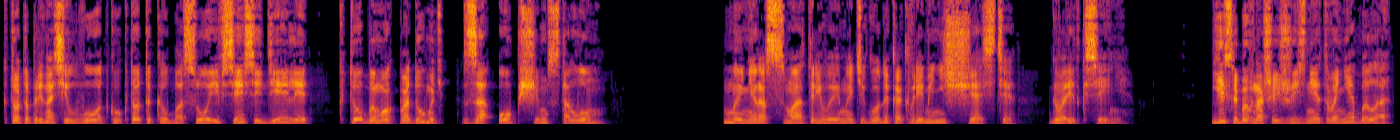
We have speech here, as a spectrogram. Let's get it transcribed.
кто-то приносил водку, кто-то колбасу, и все сидели, кто бы мог подумать, за общим столом. «Мы не рассматриваем эти годы как время несчастья», — говорит Ксения. «Если бы в нашей жизни этого не было,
